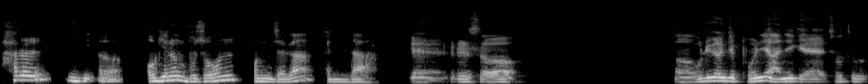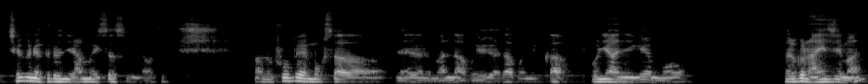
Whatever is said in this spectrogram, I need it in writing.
8을 어, 어기는 무서운 범죄가 된다. 예, 그래서, 어, 우리가 이제 본의 아니게, 저도 최근에 그런 일이 한 번 있었습니다. 나는 후배 목사를 만나고 얘기하다 보니까, 본의 아니게 뭐, 별건 아니지만,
